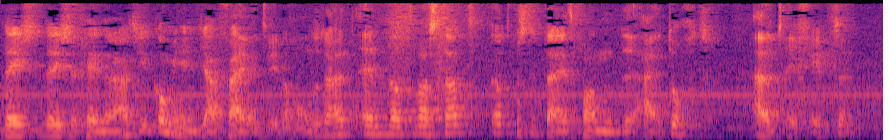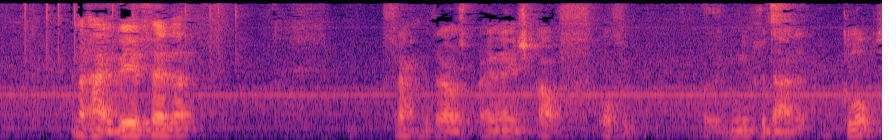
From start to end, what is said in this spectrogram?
deze, deze generatie. Kom je in het jaar 2500 uit. En wat was dat? Dat was de tijd van de uittocht uit Egypte. En dan ga je weer verder. Ik vraag me trouwens ineens af of wat ik nu gedaan heb klopt.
